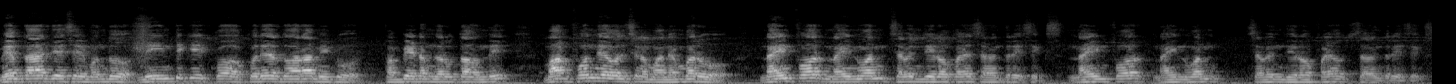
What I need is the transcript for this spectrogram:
మేము తయారు చేసే మందు మీ ఇంటికి కొ- కొరియర్ ద్వారా మీకు పంపించడం జరుగుతూ ఉంది. మాకు ఫోన్ చేయవలసిన మా number nine four nine one seven zero five seven three six. Nine four nine one seven zero five seven three six.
